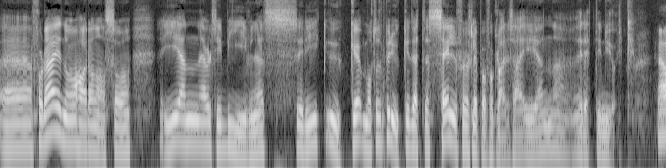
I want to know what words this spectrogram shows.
eh, for deg. Nå har han altså i en jeg vil si, begivenhetsrik uke måttet bruke dette selv for å slippe å forklare seg i en eh, rett i New York. Ja,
